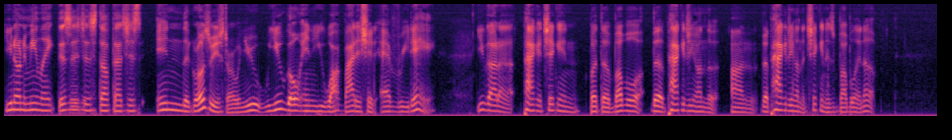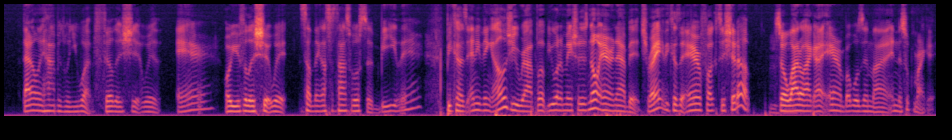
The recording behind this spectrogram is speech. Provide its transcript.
You know what I mean? Like this is just stuff that's just in the grocery store. When you you go in, you walk by this shit every day. You got a pack of chicken, but the bubble, the packaging on the on the packaging on the chicken is bubbling up. That only happens when you what fill this shit with air, or you fill this shit with something else that's not supposed to be there. Because anything else you wrap up, you want to make sure there's no air in that bitch, right? Because the air fucks the shit up. Mm. So why do I got air and bubbles in my in the supermarket?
